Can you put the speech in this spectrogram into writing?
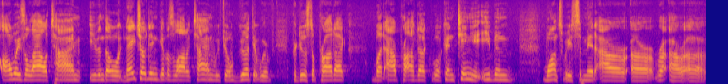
Always allow time, even though NACCHO didn't give us a lot of time, we feel good that we've produced a product, but our product will continue even once we submit our, our, our uh,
